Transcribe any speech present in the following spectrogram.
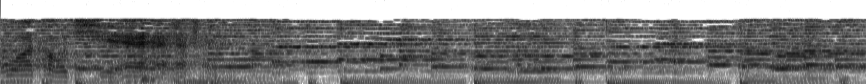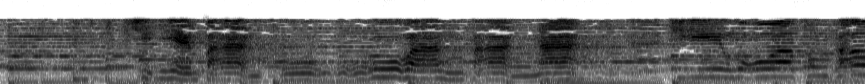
我头前。千般苦，万般难，替我从头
